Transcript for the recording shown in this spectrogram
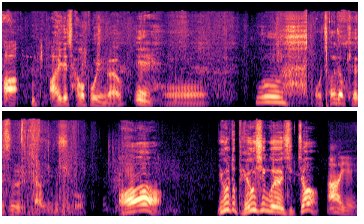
아, 아 이게 작업복인가요? 예. 오, 오, 청자켓을 딱 입으시고. 아, 이걸 또 배우신 거예요, 직접? 아 예.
